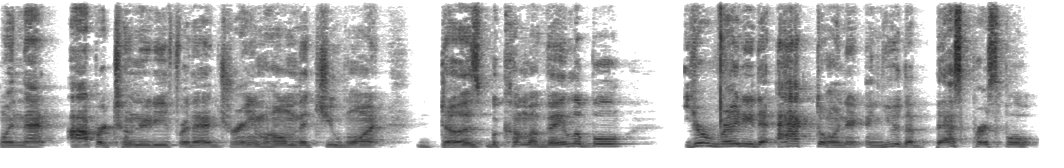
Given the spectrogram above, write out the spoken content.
when that opportunity for that dream home that you want does become available, you're ready to act on it and you're the best person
